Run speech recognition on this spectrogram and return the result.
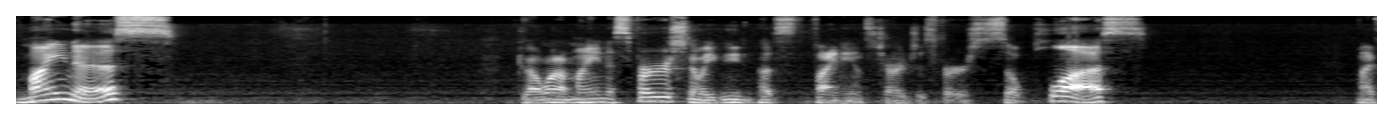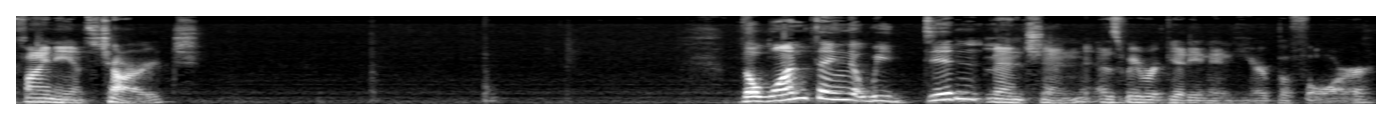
minus do I want to minus first? No, we need to put finance charges first. So plus my finance charge. The one thing that we didn't mention as we were getting in here before,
